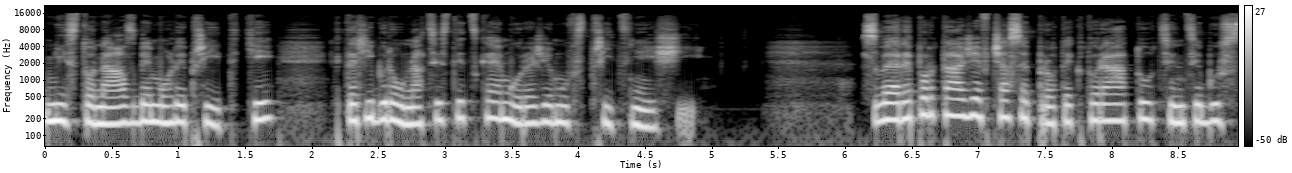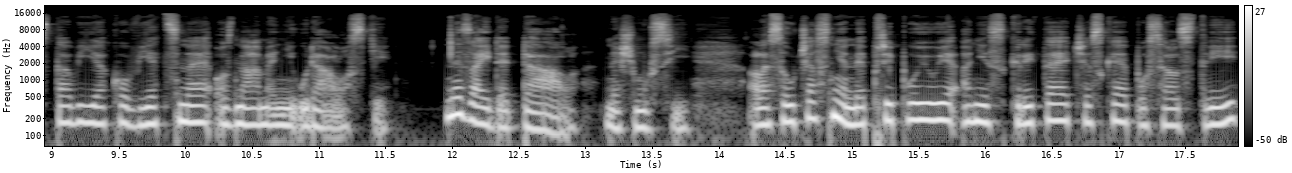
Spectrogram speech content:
Místo nás by mohli přijít ti, kteří budou nacistickému režimu vstřícnější. Své reportáže v čase protektorátu Cincibus staví jako věcné oznámení události. Nezajde dál, než musí, ale současně nepřipojuje ani skryté české poselství,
